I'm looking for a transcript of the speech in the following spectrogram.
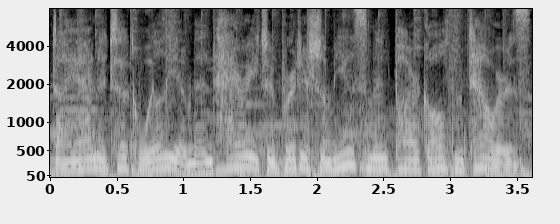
Diana took William and Harry to British amusement park Alton Towers.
